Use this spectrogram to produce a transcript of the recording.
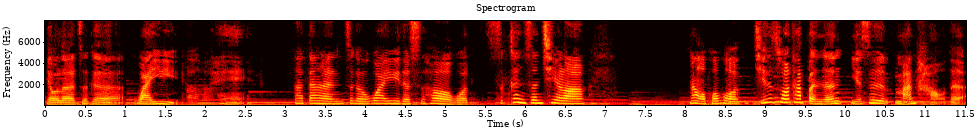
有了这个外遇。嘿，那当然这个外遇的时候，我是更生气啦。那我婆婆其实说她本人也是蛮好的，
